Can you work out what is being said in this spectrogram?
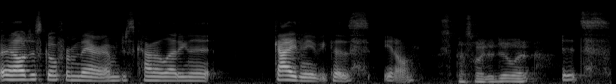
and i'll just go from there. I'm just kind of letting it guide me because you know. It's the best way to do it. it's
